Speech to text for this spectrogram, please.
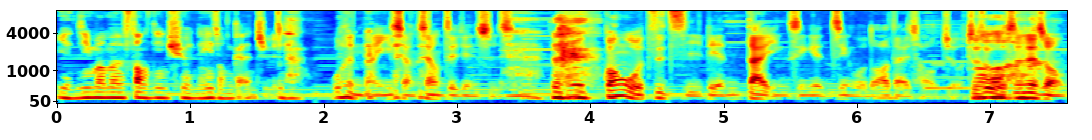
眼睛慢慢放进去的那种感觉。我很难以想象这件事情，因为光我自己连戴隐形眼镜我都要戴超久，就是我是那种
